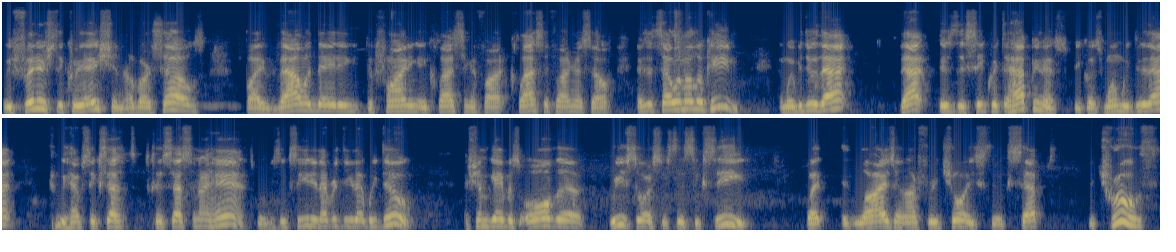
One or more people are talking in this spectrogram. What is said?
We finish the creation of ourselves by validating, defining, and classify, classifying ourselves as a Tzelem Elohim. And when we do that, that is the secret to happiness. Because when we do that, we have success, success in our hands. We succeed in everything that we do. Hashem gave us all the resources to succeed, but it lies on our free choice to accept the truth,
